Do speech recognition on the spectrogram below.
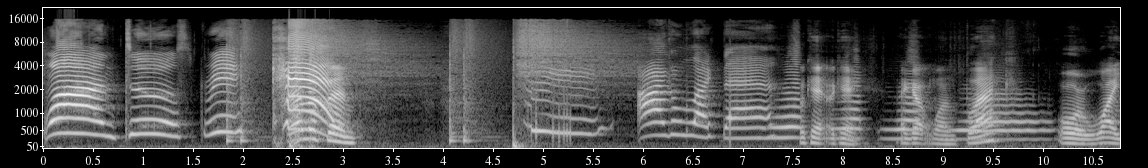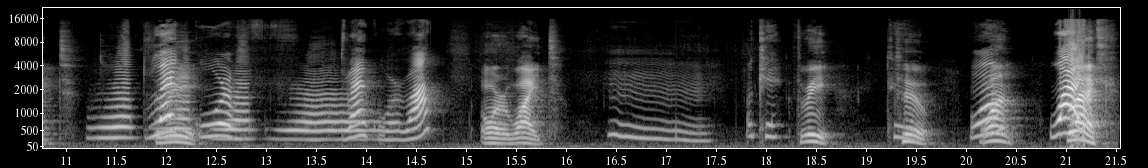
One, two, three. Cat. Elephant! Mm, I don't like that. Okay, okay. I got one. Black or white? Black Three. or black or what? Or white? Hmm. Okay. Three, two, One. one. White. Black!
